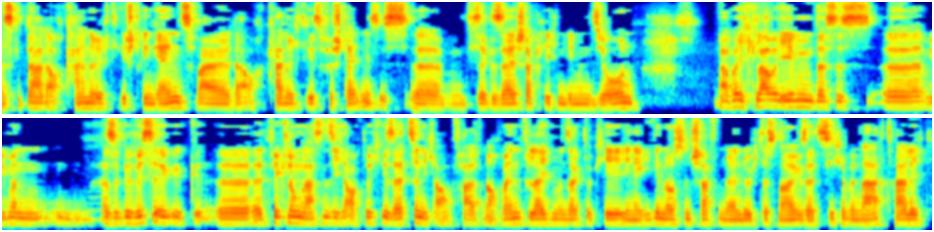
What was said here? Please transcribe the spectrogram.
Es gibt da halt auch keine richtige Stringenz, weil da auch kein richtiges Verständnis ist ähm, dieser gesellschaftlichen Dimension. Aber ich glaube eben, dass es, äh, wie man, also gewisse äh, Entwicklungen lassen sich auch durch Gesetze nicht aufhalten, auch wenn vielleicht man sagt, okay, Energiegenossenschaften werden durch das neue Gesetz sicher benachteiligt.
